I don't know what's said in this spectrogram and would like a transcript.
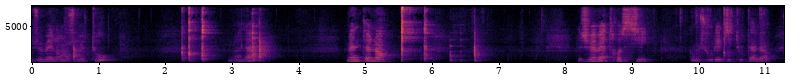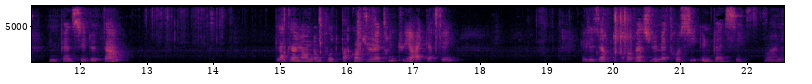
Je mélange le tout. Voilà. Maintenant, je vais mettre aussi, comme je vous l'ai dit tout à l'heure, une pincée de thym. La coriandre en poudre, par contre, je vais mettre une cuillère à café. Et les herbes de province, je vais mettre aussi une pincée. Voilà.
